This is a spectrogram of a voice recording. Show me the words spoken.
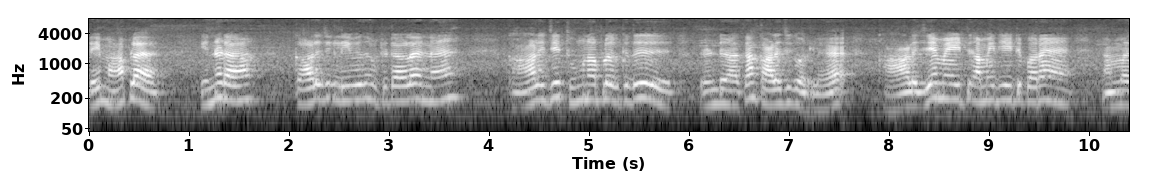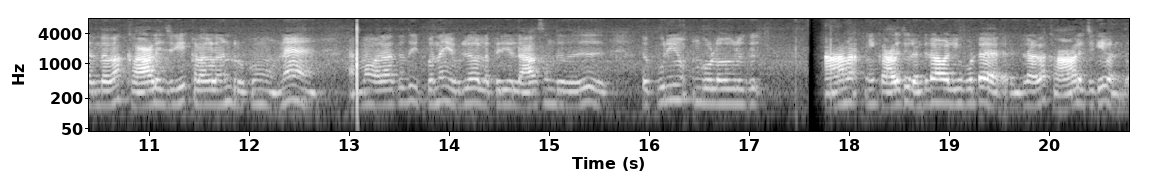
டேய் மாப்பிள என்னடா? காலேஜுக்கு லீவ் எதுவும் விட்டுட்டாங்களா என்ன? காலேஜே தூங்கினாப்புல இருக்குது. ரெண்டு நாள் தான் காலேஜுக்கு வரல. காலேஜே அமைதி அமைதியாயிட்டு பாரேன். நம்ம இருந்தால் தான் காலேஜுக்கே கலகலன்னு இருக்கும். என்ன? நம்ம வராதது இப்போ தான் எவ்வளோ பெரிய லாஸுங்கிறது புரியும் உங்கள் உள்ளவர்களுக்கு ஆனா நீ காலேஜுக்கு ரெண்டு நாள் லீவ் போட்ட ரெண்டு நாளாக காலேஜுக்கே வந்த.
